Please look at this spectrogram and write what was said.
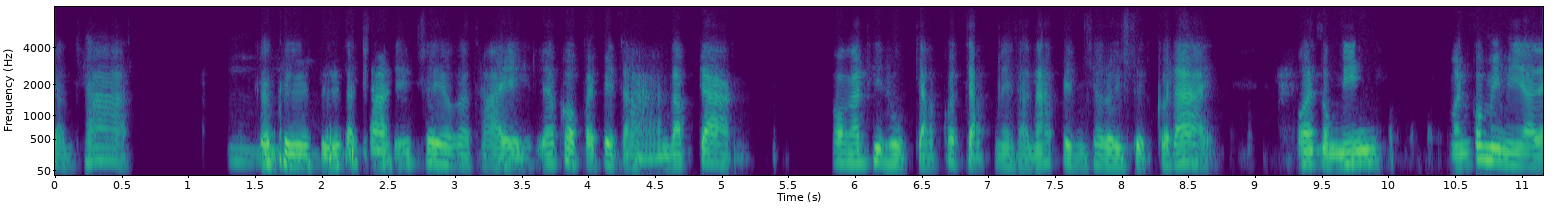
สัญชาติมก็คือถือสัญชาติอิสราเอลกับไทย แล้วก็ไปเป็นทหารรับจ้าง เพราะงั้นที่ถูกจับก็จับในฐานะเป็นเฉลยศึกก็ได้ เพราะฉะนั้นตรงนี้มันก็ไม่มีอะไร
